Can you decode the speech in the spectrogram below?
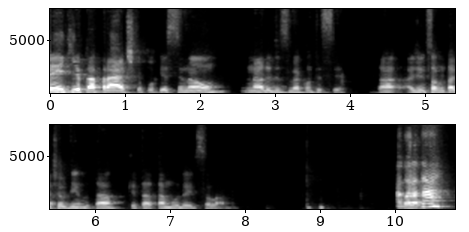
tem que ir para a prática, porque senão nada disso vai acontecer. Tá? A gente só não está te ouvindo, tá? Porque tá, tá mudo aí do seu lado. Agora tá?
